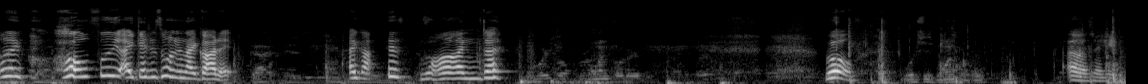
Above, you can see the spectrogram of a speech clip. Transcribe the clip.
I'm like, hopefully I get his wand, and I got it. That is. I got his wand. Where's his wand holder? Whoa. Where's his wand holder? Oh, it's right here.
